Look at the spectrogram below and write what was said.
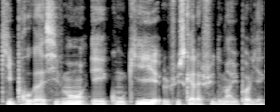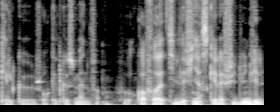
qui progressivement est conquis jusqu'à la chute de Mariupol il y a quelques jours, quelques semaines. Enfin, encore faudra-t-il définir ce qu'est la chute d'une ville.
